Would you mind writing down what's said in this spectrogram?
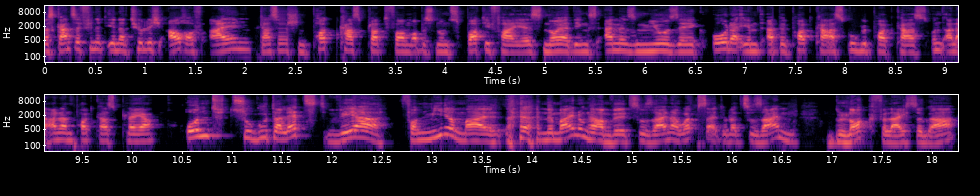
Das Ganze findet ihr natürlich auch auf allen klassischen Podcast-Plattformen, ob es nun Spotify ist, neuerdings Amazon Music oder eben Apple Podcasts, Google Podcasts und alle anderen Podcast-Player. Und zu guter Letzt, wer von mir mal eine Meinung haben will zu seiner Website oder zu seinem Blog vielleicht sogar,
